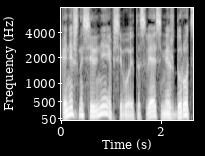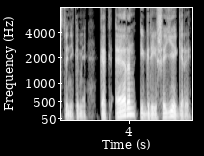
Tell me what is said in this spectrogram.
Конечно, сильнее всего эта связь между родственниками, как Эрен и Гриша Егеры.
